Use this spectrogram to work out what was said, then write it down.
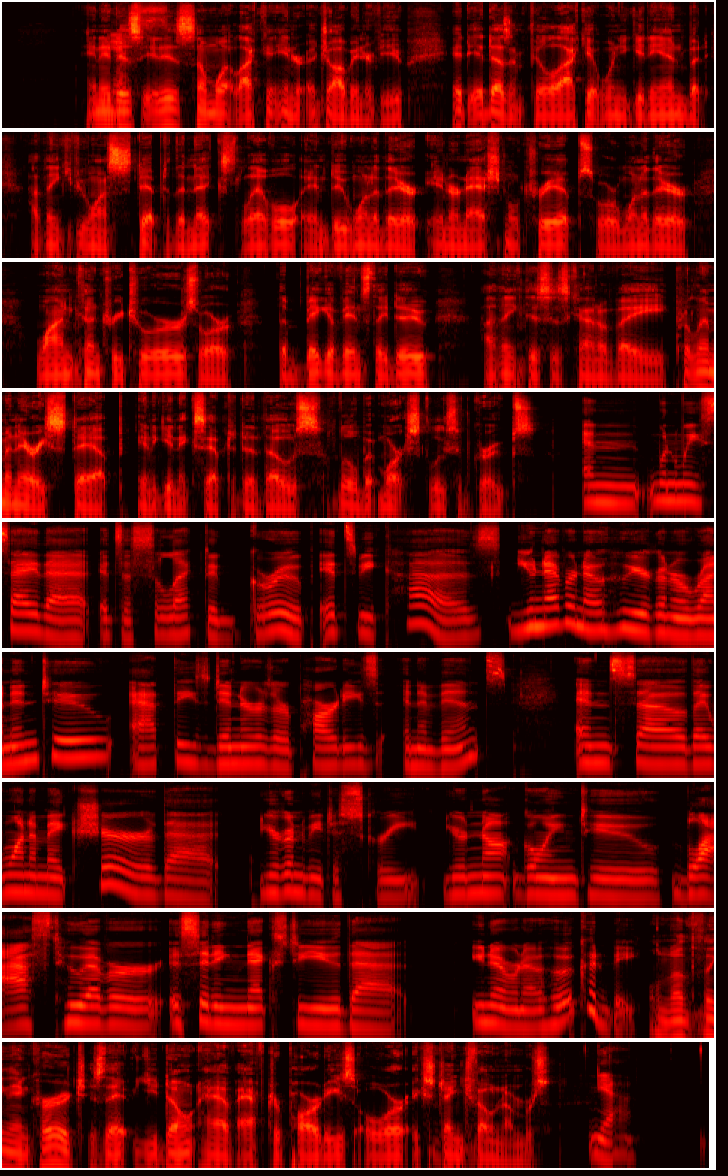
and it is Yes. it is somewhat like an inter- a job interview. It, it doesn't feel like it when you get in, but I think if you want to step to the next level and do one of their international trips or one of their wine country tours or the big events they do, I think this is kind of a preliminary step in getting accepted to those little bit more exclusive groups. And when we say that it's a selected group, it's because you never know who you're going to run into at these dinners or parties and events. And so they want to make sure that you're going to be discreet. You're not going to blast whoever is sitting next to you that you never know who it could be. Well, another thing they encourage is that you don't have after parties or exchange phone numbers. Yeah.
